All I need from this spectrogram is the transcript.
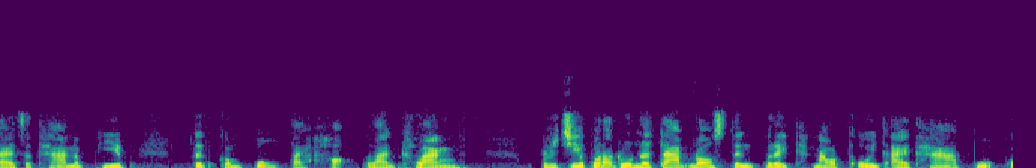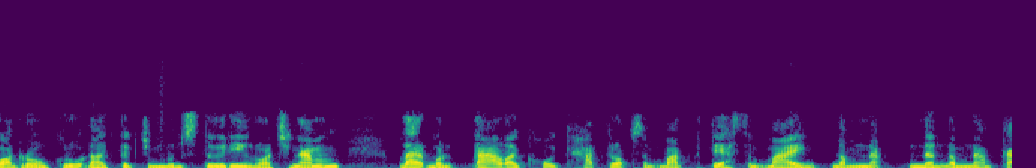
ដែលស្ថានភាពទឹកកំពុងតែហក់ឡើងខ្លាំង។ ប្រជាពលរដ្ឋរស់នៅតាមដងស្ទឹងព្រែកថ្នោតត្អូញត្អែថាពួកគាត់រងគ្រោះដោយទឹកជំនន់ស្ទើររៀងរាល់ឆ្នាំដែលបណ្ដាលឲ្យខូចខាតទ្រព្យសម្បត្តិផ្ទះសម្បែងដំណាំនិងដំណាំក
